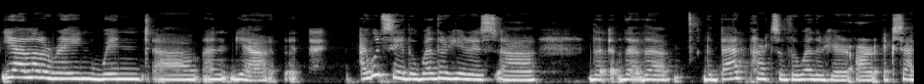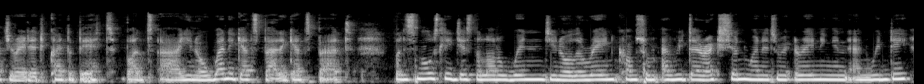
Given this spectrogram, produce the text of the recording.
Yeah, a lot of rain, wind, um, and yeah, I would say the weather here is. Uh, the, the, the, the bad parts of the weather here are exaggerated quite a bit. But, uh, you know, when it gets bad, it gets bad. But it's mostly just a lot of wind. You know, the rain comes from every direction when it's raining and, and windy.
